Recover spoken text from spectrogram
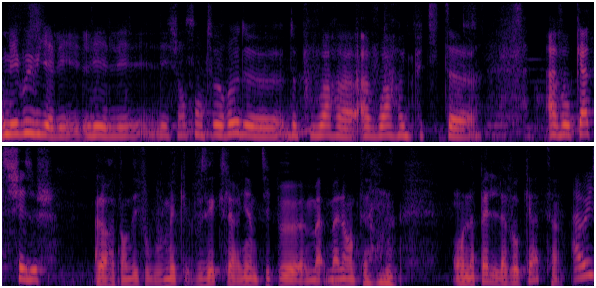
mais oui, oui, les, les, les, les gens sont heureux de, de pouvoir avoir une petite avocate chez eux. Alors attendez, il faut que vous, vous éclairiez un petit peu euh, ma, ma lanterne. On l'appelle l'avocate Ah oui,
